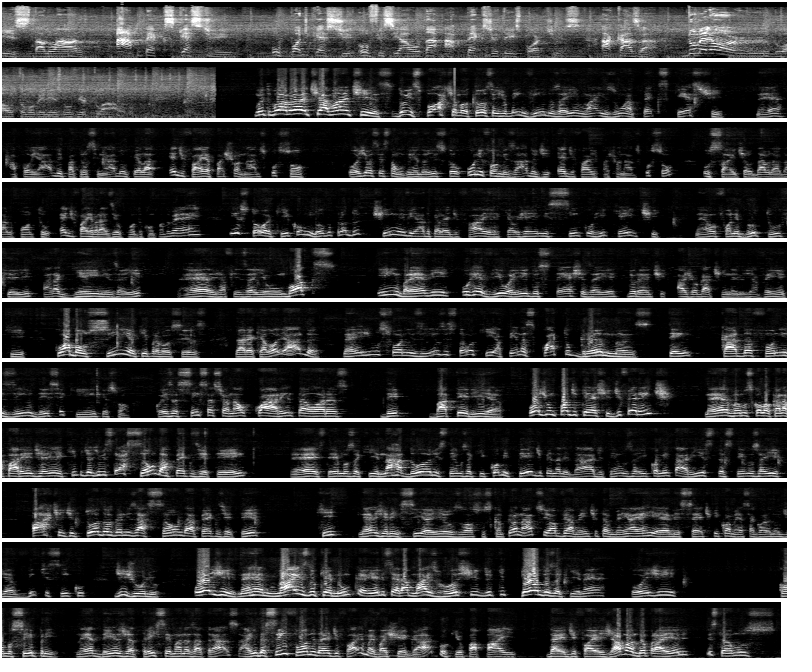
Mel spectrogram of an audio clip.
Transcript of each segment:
Está no ar Apex Cast, o podcast oficial da Apex GT Esportes, a casa do melhor do automobilismo virtual. Muito boa noite, amantes do esporte a motor, sejam bem-vindos aí a mais um Apex Cast, né, apoiado e patrocinado pela Edify Apaixonados por Som. Hoje vocês estão vendo aí, estou uniformizado de Edify Apaixonados por Som, o site é o www.edifirebrasil.com.br e estou aqui com um novo produtinho enviado pela Edifier, que é o GM5 Recate, né, o fone Bluetooth aí para games aí, né, já fiz aí o unbox e em breve o review aí dos testes aí durante a jogatina. Ele já vem aqui com a bolsinha aqui para vocês darem aquela olhada, né, e os fonezinhos estão aqui, apenas 4 gramas tem cada fonezinho desse aqui, hein, pessoal? Coisa sensacional, 40 horas de bateria. Hoje um podcast diferente, né? Vamos colocar na parede aí a equipe de administração da Apex GT, hein? É, temos aqui narradores, temos aqui comitê de penalidade, temos aí comentaristas, temos aí parte de toda a organização da Apex GT que né, gerencia aí os nossos campeonatos e, obviamente, também a RL7, que começa agora no dia 25 de julho. Hoje, né, mais do que nunca, ele será mais host do que todos aqui, né? Hoje, como sempre, né, desde há três semanas atrás, ainda sem fone da Edifier, mas vai chegar, porque o papai da Edifier já mandou para ele, estamos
